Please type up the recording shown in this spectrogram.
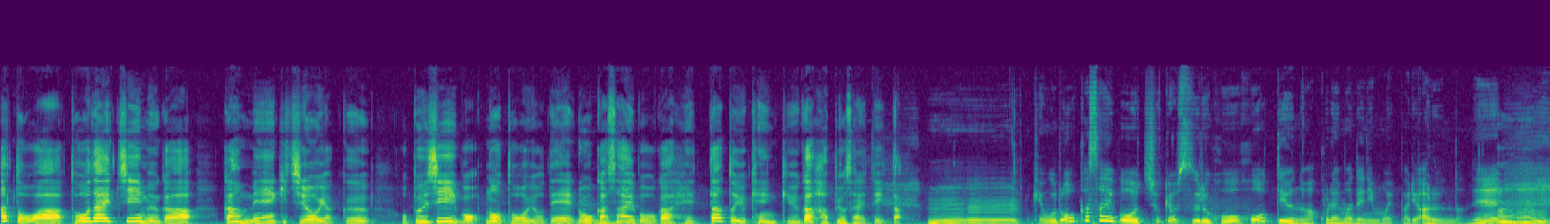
あとは東大チームががん免疫治療薬オプジーボの投与で老化細胞が減ったという研究が発表されていた。うーん。結構老化細胞を除去する方法っていうのはこれまでにもやっぱりあるんだね。うんうん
